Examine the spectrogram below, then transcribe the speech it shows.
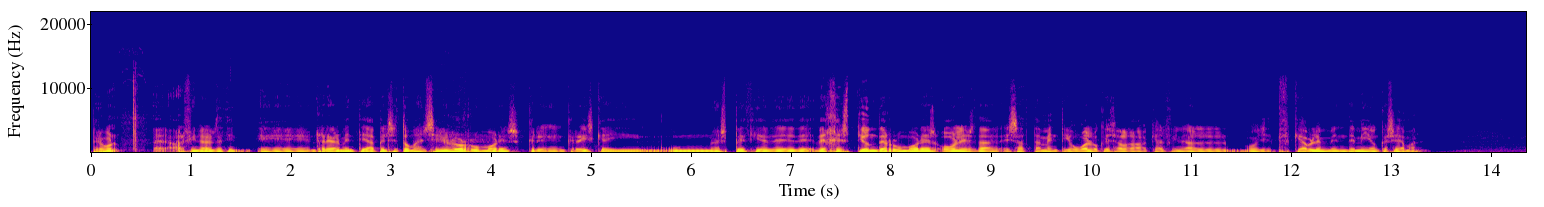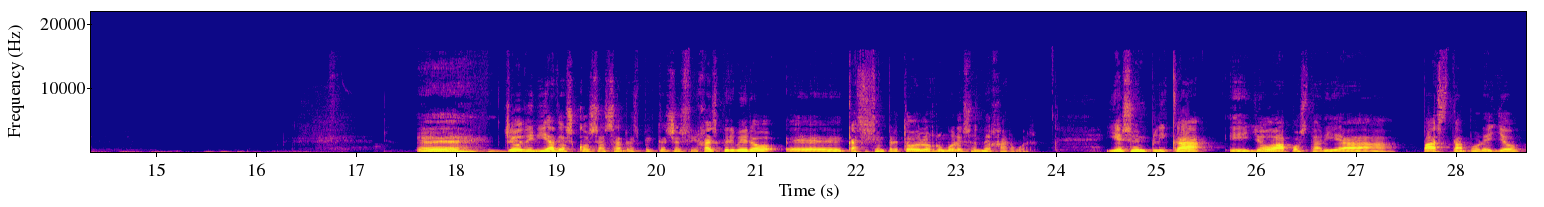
Pero bueno, eh, al final, es decir, eh, ¿realmente Apple se toma en serio los rumores? ¿Creéis que hay una especie de, gestión de rumores o les da exactamente igual lo que salga, que al final, oye, que hablen de mí aunque sea mal? Yo diría dos cosas al respecto. Si os fijáis, primero, casi siempre todos los rumores son de hardware. Y eso implica, y yo apostaría pasta por ello,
